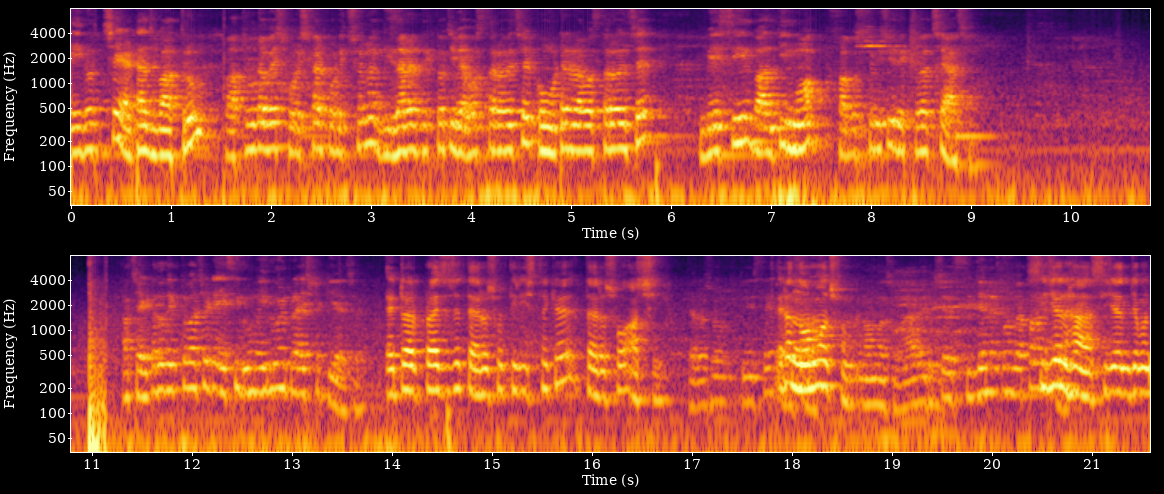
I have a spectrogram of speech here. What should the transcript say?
এই হচ্ছে অ্যাটাচ বাথরুম বাথরুমটা বেশ পরিষ্কার, পরিচ্ছন্ন। গিজারের দেখতে পাচ্ছি ব্যবস্থা রয়েছে কোমোটের ব্যবস্থা রয়েছে, বেসিন, বালতি, মগ, সমস্ত কিছুই দেখতে পাচ্ছি আছে। আচ্ছা এটা তো দেখতে পাচ্ছি, এটা এসি রুম এই রুমের প্রাইসটা কি আছে? এটার প্রাইস আছে তেরোশো তিরিশ থেকে তেরোশো আশি। এটা। নর্মাল সময়? সিজন হ্যাঁ সিজন যেমন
